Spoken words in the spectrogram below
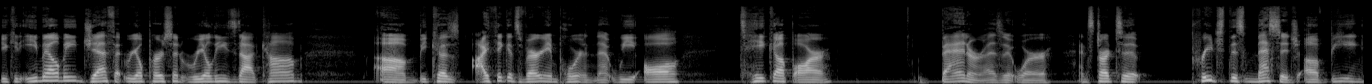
You can email me, geoff at realpersonrealneeds.com, um, because I think it's very important that we all take up our banner, as it were, and start to preach this message of being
